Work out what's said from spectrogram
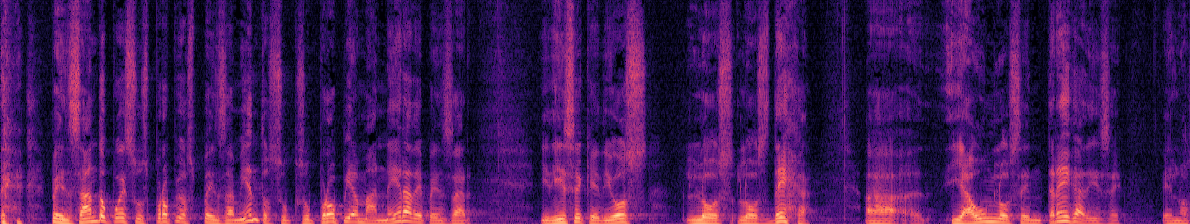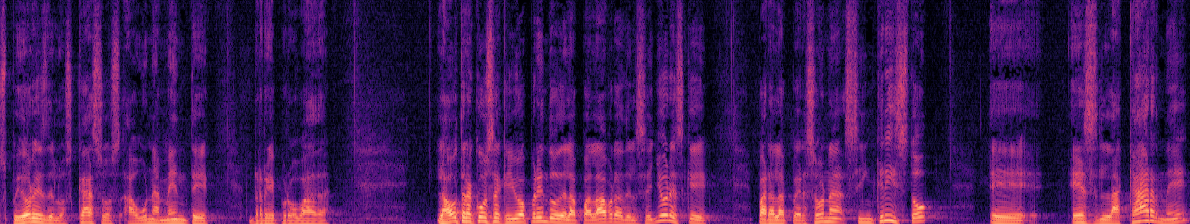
pensando pues sus propios pensamientos, su, propia manera de pensar. Y dice que Dios los, los deja ah, y aún los entrega, dice, en los peores de los casos, a una mente reprobada. La otra cosa que yo aprendo de la palabra del Señor es que para la persona sin Cristo eh, es la carne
